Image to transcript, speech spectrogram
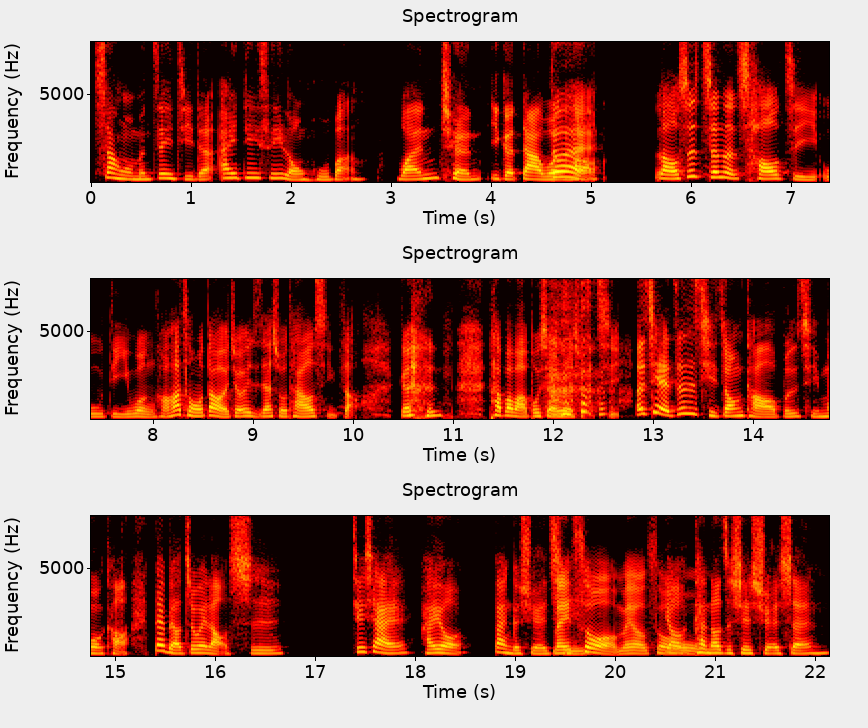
上我们这一集的 IDC 龙虎榜，完全一个大问号。老师真的超级无敌问号，他从头到尾就一直在说他要洗澡，跟 他爸爸不修热水器，而且这是期中考，不是期末考，代表这位老师接下来还有半个学期，没错，没有错，要看到这些学生，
